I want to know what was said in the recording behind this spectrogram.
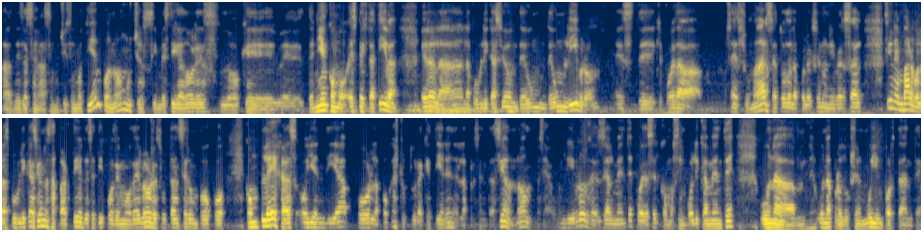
ah, desde hace, hace muchísimo tiempo, ¿no? Muchos investigadores lo que eh, tenían como expectativa era la, la publicación de un, de un libro este, que pueda o sea, sumarse a toda la colección universal. Sin embargo, las publicaciones a partir de ese tipo de modelos resultan ser un poco complejas hoy en día por la poca estructura que tienen en la presentación, ¿no? O sea, un libro realmente puede ser como simbólicamente una, una producción muy importante,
